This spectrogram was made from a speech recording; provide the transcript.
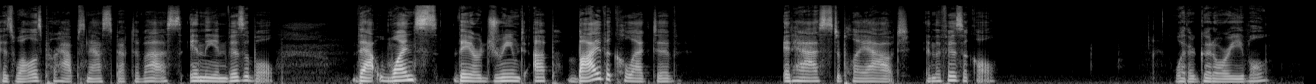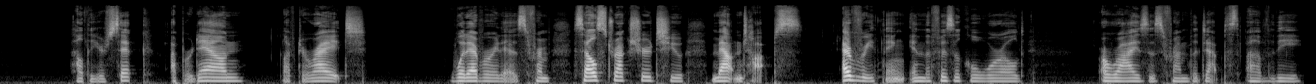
as well as perhaps an aspect of us, in the invisible, that once they are dreamed up by the collective, it has to play out in the physical. Whether good or evil, healthy or sick, up or down, left or right, whatever it is, from cell structure to mountaintops, everything in the physical world arises from the depths of the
